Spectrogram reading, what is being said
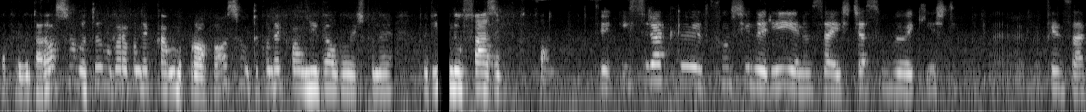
a perguntar: Oh, São, então agora quando é que há uma prova? Oh, São, quando é que há o nível 2? Quando é? que ainda o fazem por telefone. Sim. E será que funcionaria? Não sei, isto já subiu aqui este tipo a pensar.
